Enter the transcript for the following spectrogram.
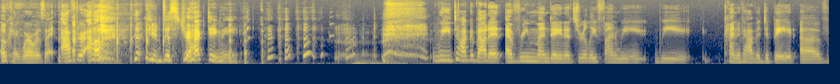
Okay, where was I? After hours. You're distracting me. we talk about it every Monday and it's really fun. We we kind of have a debate of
